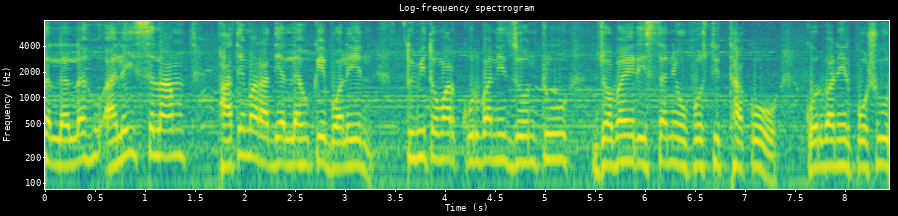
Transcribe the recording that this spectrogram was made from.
সাল্লাল্লাহু আলাইসাল্লাম ফাতেমা রাদিয়াল্লাহুকে বলেন, তুমি তোমার কোরবানির জন্তু জবাইয়ের স্থানে উপস্থিত থাকো। কোরবানির পশুর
